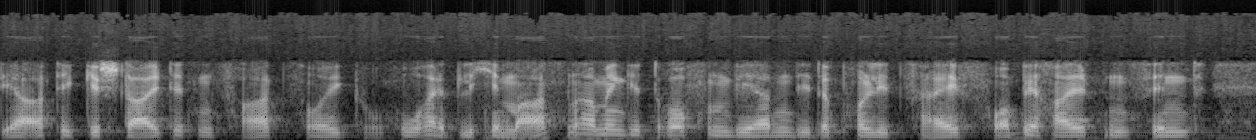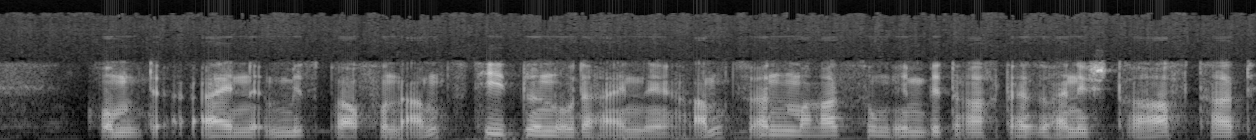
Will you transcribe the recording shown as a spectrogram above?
derartig gestalteten Fahrzeug hoheitliche Maßnahmen getroffen werden, die der Polizei vorbehalten sind, kommt ein Missbrauch von Amtstiteln oder eine Amtsanmaßung in Betracht, also eine Straftat,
